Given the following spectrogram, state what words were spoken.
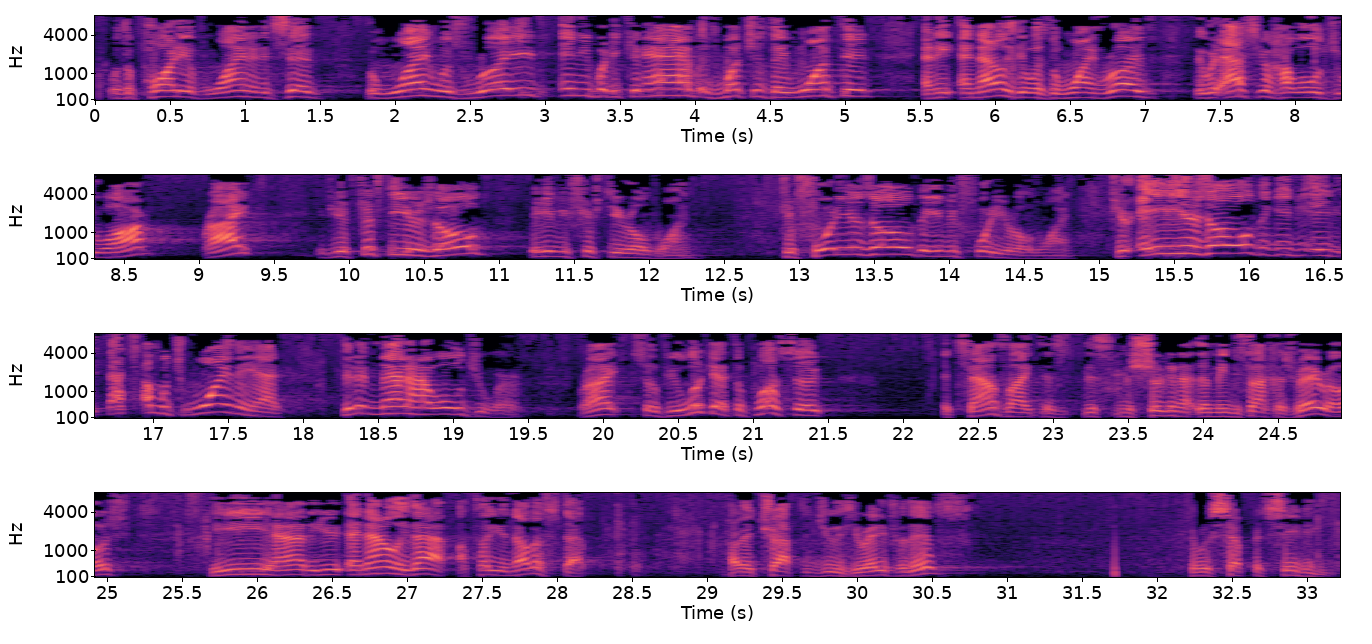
was a party of wine, and it said the wine was rive, anybody can have as much as they wanted, and, he, and not only there was the wine rive, they would ask you how old you are, right? If you're 50 years old, they give you 50 year old wine. If you're 40 years old, they give you 40 year old wine. If you're 80 years old, they give you 80. That's how much wine they had. Didn't matter how old you were, right? So if you look at the pasuk, it sounds like this, this Meshuggah, I mean, this Achashverosh, he had a, and not only that, I'll tell you another step. How they trapped the Jews. You ready for this? There was separate seating.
